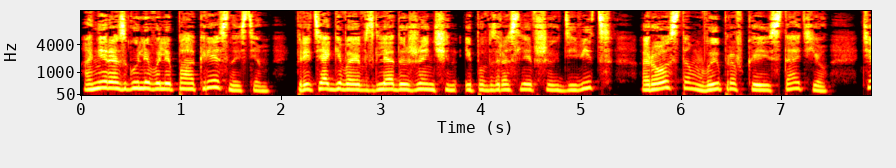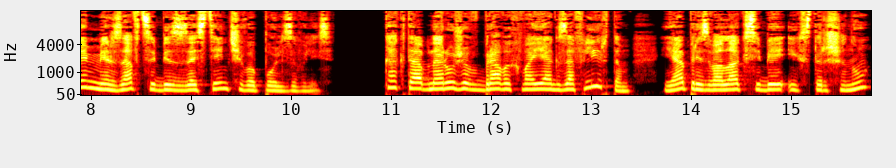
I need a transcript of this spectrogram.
Они разгуливали по окрестностям, притягивая взгляды женщин и повзрослевших девиц ростом, выправкой и статью, тем мерзавцы беззастенчиво пользовались. Как-то обнаружив бравых вояк за флиртом, я призвала к себе их старшину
